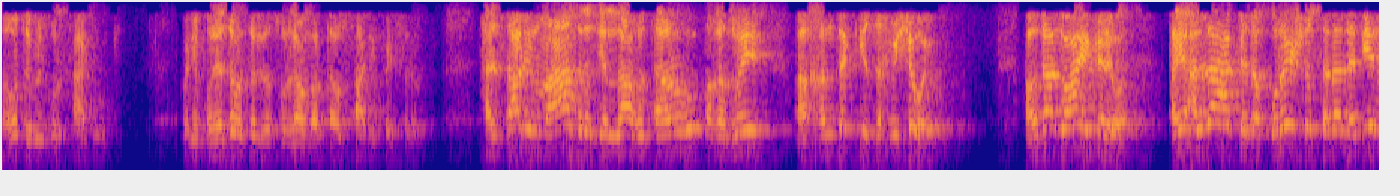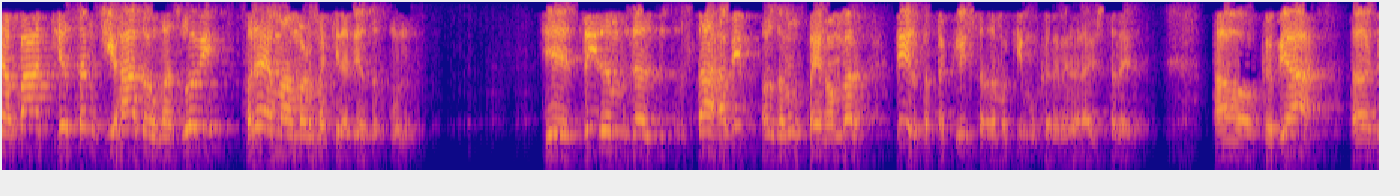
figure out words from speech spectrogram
هغه ته بالکل سعد یو کې بني قريظه ورته رسول الله ورته او صالح فیصله هل سعد بن معاذ رضی الله تعالی عنہ په غزوه خندق کې زخمی شوی او دا دعا یې کړې و اي الله که د قریش سره لدینه بعد چې سم jihad او غزوه وي خدای ما مړ مکه دې زخمونه چې دوی د ستا حبيب او زمون پیغمبر ډیر په تکلیف سره مکه مکرمه نه راوستل او کبیا د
